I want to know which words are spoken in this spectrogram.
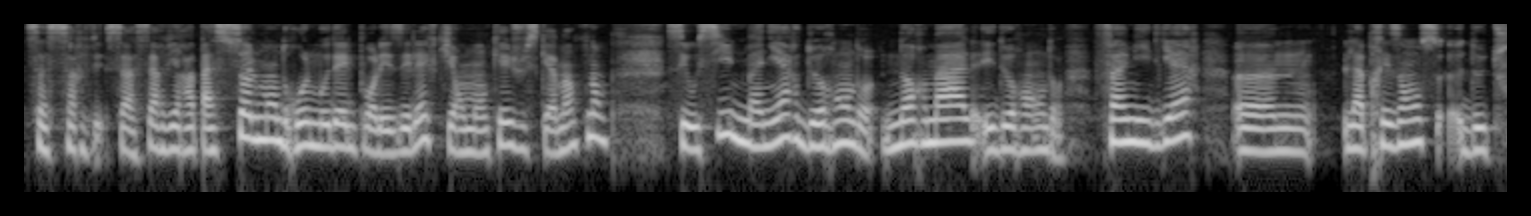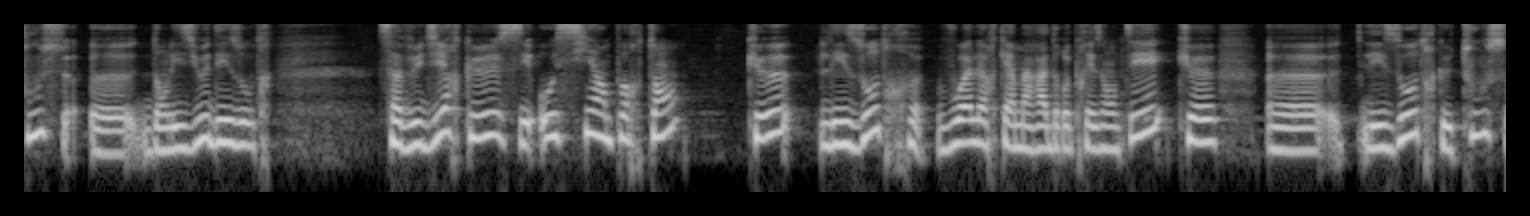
Ça, ça servira pas seulement de rôle modèle pour les élèves qui en manquaient jusqu'à maintenant. C'est aussi une manière de rendre normal et de rendre familière euh, la présence de tous euh, dans les yeux des autres ça veut dire que c'est aussi important que les autres voient leurs camarades représentés, que euh, les autres, que tous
